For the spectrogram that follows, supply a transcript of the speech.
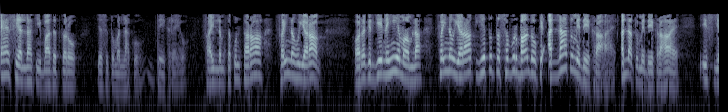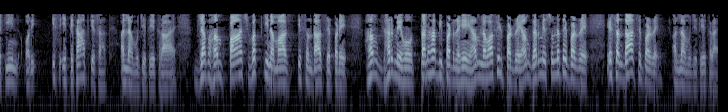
ایسے اللہ کی عبادت کرو جیسے تم اللہ کو دیکھ رہے ہو۔ فائل تکن ترا فی نہ اور اگر یہ نہیں ہے معاملہ فین یراق یہ تو تصور باندھو کہ اللہ تمہیں دیکھ رہا ہے، اللہ تمہیں دیکھ رہا ہے۔ اس یقین اور اس اعتقاد کے ساتھ اللہ مجھے دیکھ رہا ہے۔ جب ہم پانچ وقت کی نماز اس انداز سے پڑھیں، ہم گھر میں ہوں، تنہا بھی پڑھ رہے ہیں، ہم نوافل پڑھ رہے ہیں، ہم گھر میں سنتیں پڑھ رہے ہیں، اس انداز سے پڑھ رہے ہیں، اللہ مجھے دیکھ رہا ہے۔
